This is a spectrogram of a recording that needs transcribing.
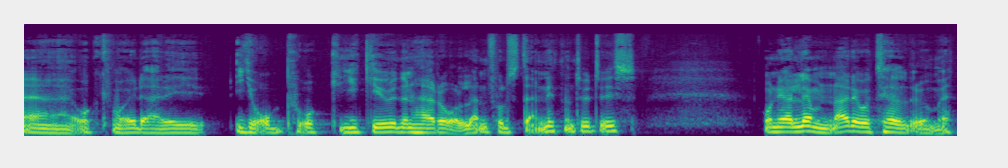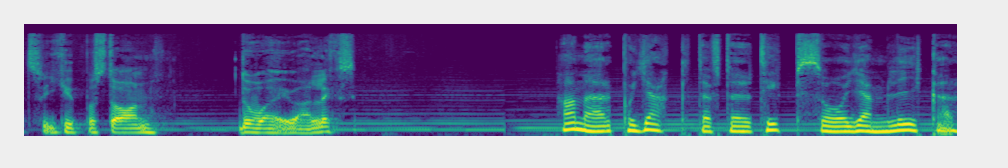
Eh, och var ju där i jobb och gick ur den här rollen fullständigt naturligtvis. Och när jag lämnade hotellrummet så gick jag ut på stan då var jag ju Alex. Han är på jakt efter tips och jämlikar.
